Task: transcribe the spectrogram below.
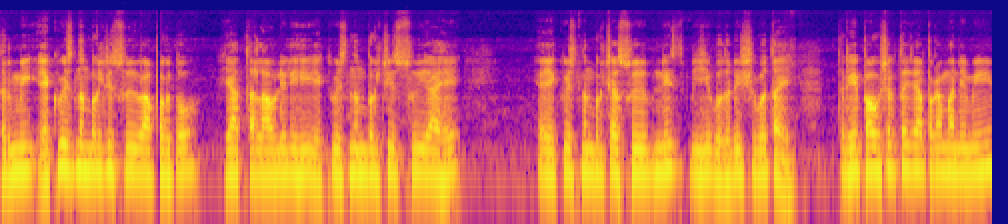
तर मी एकवीस नंबरची सुई वापरतो. ही आता लावलेली ही एकवीस नंबरची सुई आहे. या एकवीस नंबरच्या सुईनीच मी ही गोधडी शिवत आहे. तर हे पाहू शकता ज्याप्रमाणे मी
